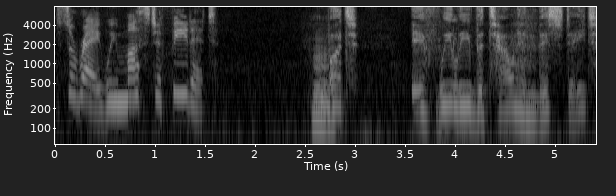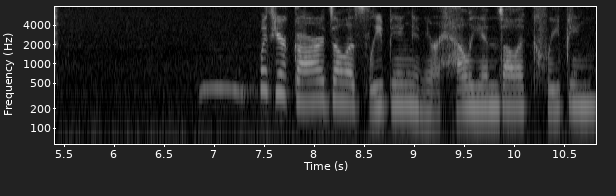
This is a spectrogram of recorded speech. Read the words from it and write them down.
Sorey, we must defeat it. But if we leave the town in this state, With your guards all a-sleeping and your hellions all a-creeping.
